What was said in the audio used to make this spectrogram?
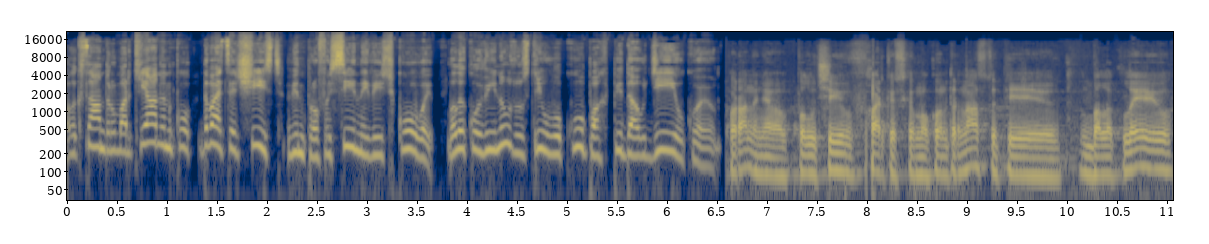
Олександру Мартяненку 26. Він професійний військовий. Велику війну зустрів в окопах під Авдіївкою. Поранення отримав в харківському контрнаступі Балаклею.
